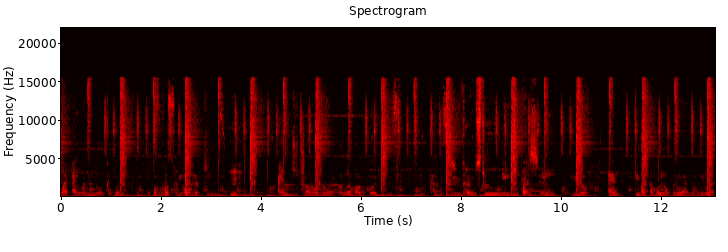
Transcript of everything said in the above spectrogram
what I want to know ke gore of course we all have dreams Mhm. and not all our, not all of our dreams come true. Comes to A, to pass. Yeah. A, you know, and ke batla mo e leng gore yaanong, you know what,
